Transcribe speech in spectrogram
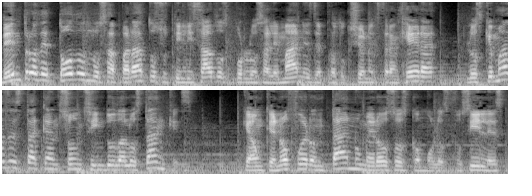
Dentro de todos los aparatos utilizados por los alemanes de producción extranjera, los que más destacan son sin duda los tanques, que aunque no fueron tan numerosos como los fusiles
